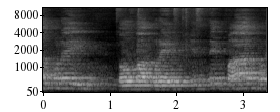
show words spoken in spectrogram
সকলেই তওবা করে, ইস্তেগফার করে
